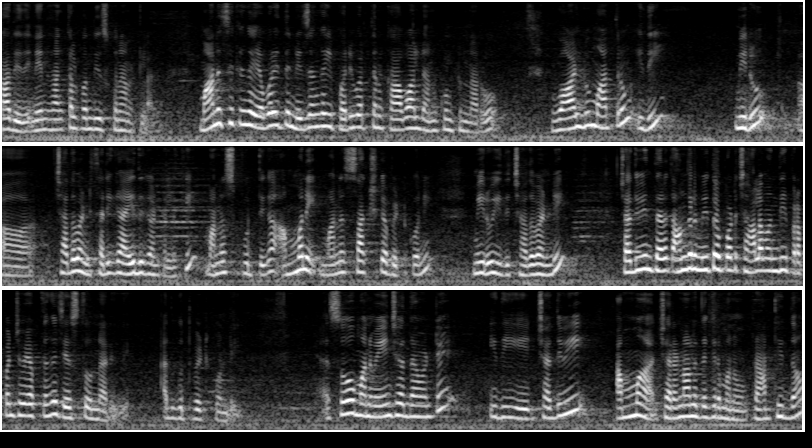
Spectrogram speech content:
కాదు ఇది. నేను సంకల్పం తీసుకున్నాను అట్లా మానసికంగా ఎవరైతే నిజంగా ఈ పరివర్తన కావాలని అనుకుంటున్నారో వాళ్ళు మాత్రం ఇది మీరు చదవండి సరిగా ఐదు గంటలకి మనస్ఫూర్తిగా అమ్మని మనస్సాక్షిగా పెట్టుకొని మీరు ఇది చదవండి. చదివిన తర్వాత అందరూ మీతో పాటు చాలామంది ప్రపంచవ్యాప్తంగా చేస్తూ ఉన్నారు ఇది. అది గుర్తుపెట్టుకోండి. సో మనం ఏం చేద్దామంటే ఇది చదివి అమ్మ చరణాల దగ్గర మనం ప్రార్థిద్దాం.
